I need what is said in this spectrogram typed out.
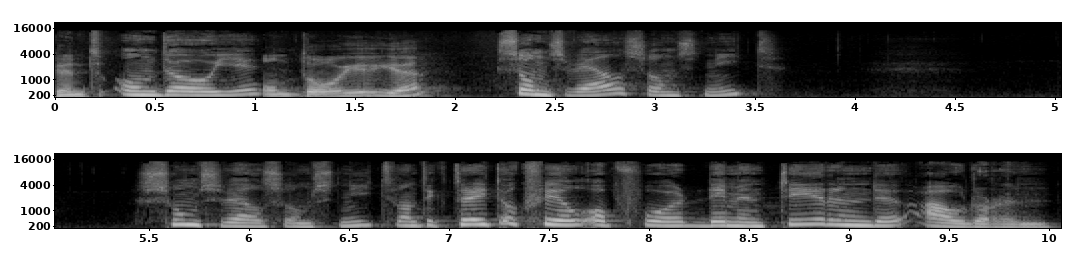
kunt ontdooien? Ontdooien, ja? Soms wel, soms niet. Soms wel, soms niet. Want ik treed ook veel op voor dementerende ouderen.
